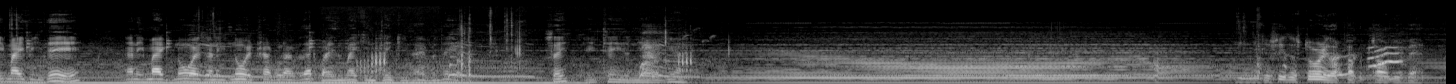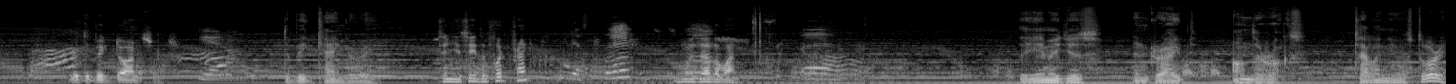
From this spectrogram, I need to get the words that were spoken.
He, he may be there and he make noise and his noise travel over that way and make him think he's over there. See? He's teasing you again. You can see the story that Papa told you about with the big dinosaurs. Yeah. The big kangaroo. Can you see the footprint? Yes, there. And where's the other one? There. The images engraved on the rocks, telling you a story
